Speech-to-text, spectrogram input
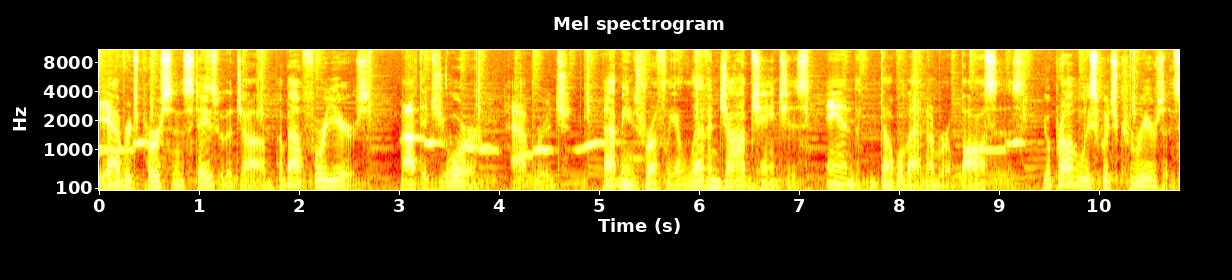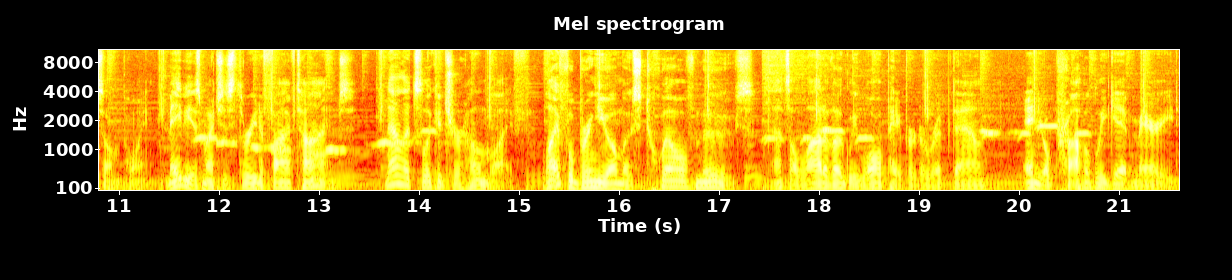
The average person stays with a job about four years. Not that you're average. That means roughly 11 job changes and double that number of bosses. You'll probably switch careers at some point, maybe as much as three to five times. Now let's look at your home life. Life will bring you almost 12 moves. That's a lot of ugly wallpaper to rip down. And you'll probably get married.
